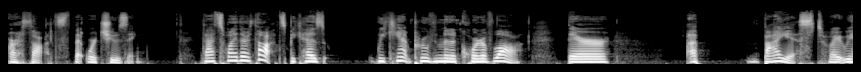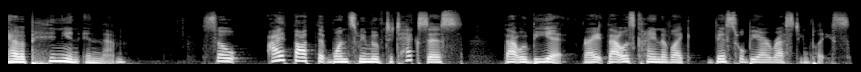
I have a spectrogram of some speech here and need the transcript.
are thoughts that we're choosing. That's why they're thoughts, because we can't prove them in a court of law. They're biased, right? We have opinion in them. So I thought that once we moved to Texas, that would be it, right? That was kind of like this will be our resting place.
